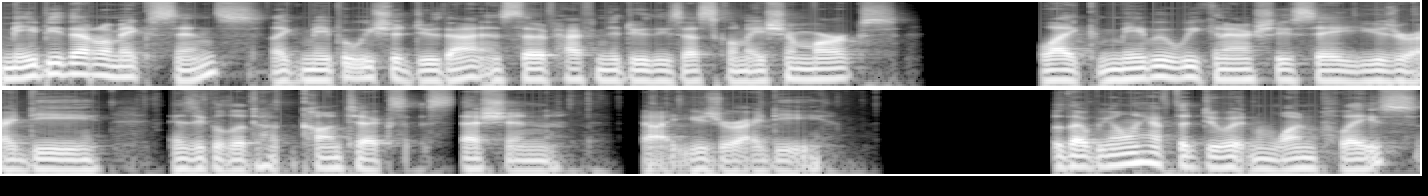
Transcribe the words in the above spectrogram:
maybe that'll make sense. Like maybe we should do that instead of having to do these exclamation marks. Like maybe we can actually say user ID is equal to context session dot user ID so that we only have to do it in one place.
